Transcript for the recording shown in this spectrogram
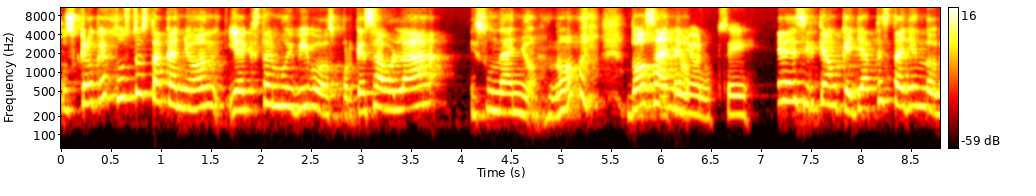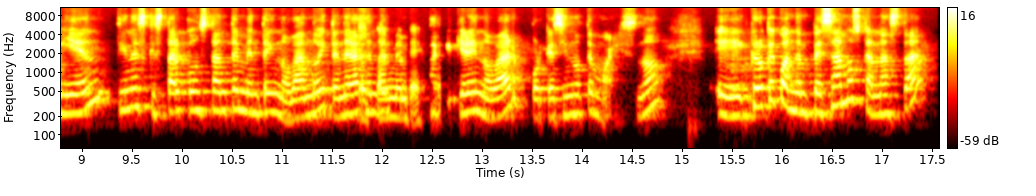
Pues creo que justo está cañón y hay que estar muy vivos porque esa ola es un año, ¿no? Dos años. sí. Quiere decir que aunque ya te está yendo bien, tienes que estar constantemente innovando y tener a gente que quiere innovar, porque si no te mueres, ¿no? Eh, creo que cuando empezamos Canasta,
